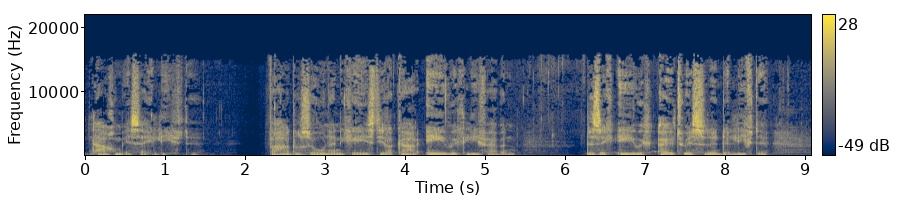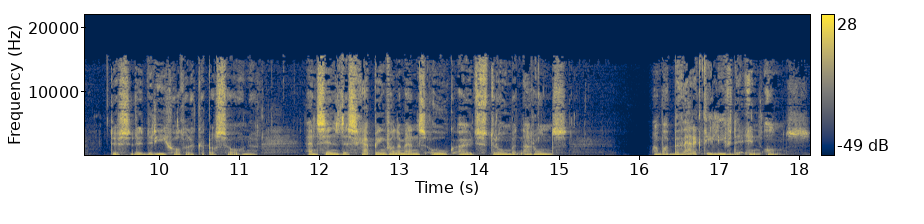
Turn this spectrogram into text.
Daarom is hij liefde. Vader, Zoon en Geest die elkaar eeuwig lief hebben. De zich eeuwig uitwisselende liefde tussen de drie goddelijke personen en sinds de schepping van de mens ook uitstromend naar ons. Maar wat bewerkt die liefde in ons?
